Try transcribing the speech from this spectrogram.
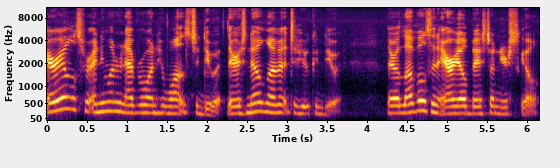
Aerial is for anyone and everyone who wants to do it. There is no limit to who can do it. There are levels in aerial based on your skill.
